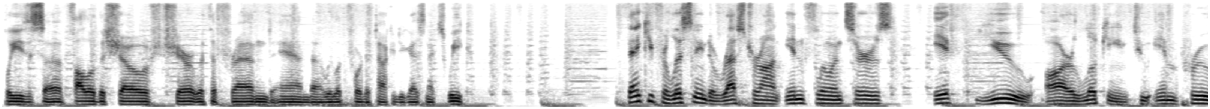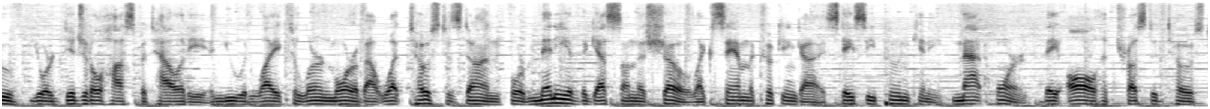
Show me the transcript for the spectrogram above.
please uh, follow the show, share it with a friend, and uh, we look forward to talking to you guys next week. Thank you for listening to Restaurant Influencers. If you are looking to improve your digital hospitality and you would like to learn more about what Toast has done for many of the guests on this show, like Sam the Cooking Guy, Stacy Poon-Kinney, Matt Horn, they all have trusted Toast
